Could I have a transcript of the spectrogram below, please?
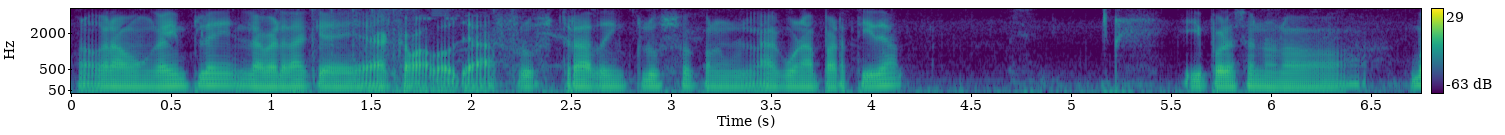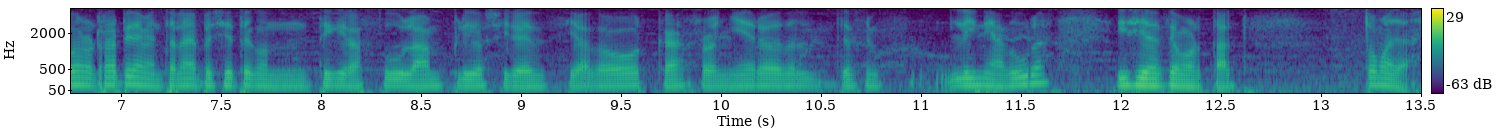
Bueno, grabo un gameplay. La verdad que he acabado ya frustrado incluso con alguna partida. Y por eso no lo... Bueno, rápidamente la MP7 con tigre azul, amplio, silenciador, carroñero, línea dura y silencio mortal. Toma ya.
